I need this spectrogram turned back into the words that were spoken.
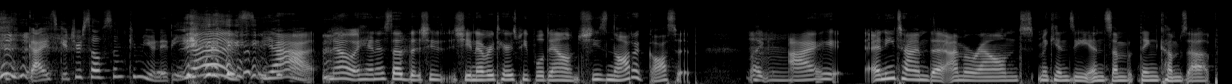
Guys, get yourself some community. Yes, yeah. No, Hannah said that she she never tears people down. She's not a gossip. Like Mm-mm. I, anytime that I'm around Mackenzie and something comes up,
